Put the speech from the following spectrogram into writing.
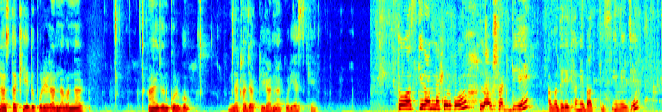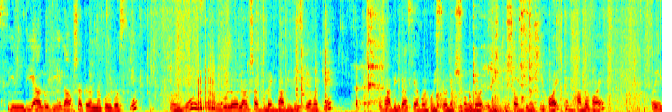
নাস্তা খেয়ে দুপুরে রান্না বান্নার আয়োজন করব দেখা যাক কি রান্না করি আজকে তো আজকে রান্না করব লাউ শাক দিয়ে। আমাদের এখানে বাত্তি সিম এই যে। সিম দিয়ে আলু দিয়ে লাউ শাক রান্না করব আজকে। ওই যে সিমগুলো লাউ শাকগুলো এক ভাবি দিচ্ছে আমাকে। তো ভাবির কাছে আবার হয়েছে অনেক সুন্দর। এদেশে তো সব জিনিসই হয়, খুব ভালো হয়। তো এই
